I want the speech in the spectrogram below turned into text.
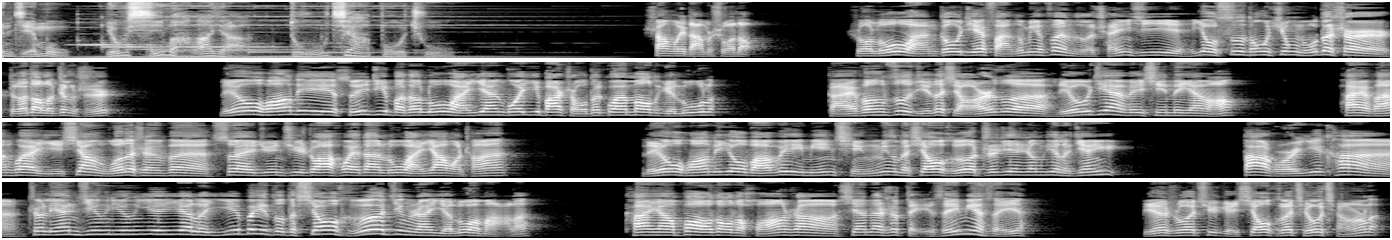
本节目由喜马拉雅独家播出。上回咱们说到，说卢绾勾结反革命分子陈曦，又私通匈奴的事儿得到了证实。刘皇帝随即把他卢绾燕国一把手的官帽子给撸了，改封自己的小儿子刘建为新的燕王，派樊哙以相国的身份率军去抓坏蛋卢绾，押往长安。刘皇帝又把为民请命的萧何直接扔进了监狱。大伙儿一看，这连兢兢业业了一辈子的萧何竟然也落马了。看样暴躁的皇上现在是逮谁灭谁呀！别说去给萧何求情了，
